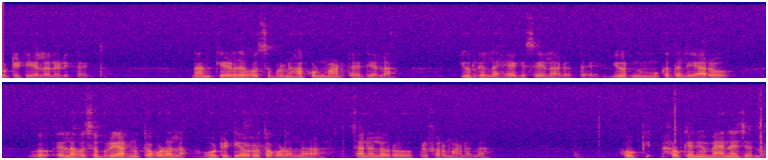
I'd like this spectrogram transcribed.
ಒ ಟಿ ಟಿ ಎಲ್ಲ ನಡೀತಾ ಇತ್ತು. ನಾನು ಕೇಳಿದೆ, ಹೊಸಬ್ರನ್ನ ಹಾಕೊಂಡು ಮಾಡ್ತಾ ಇದೆಯಲ್ಲ, ಇವ್ರಿಗೆಲ್ಲ ಹೇಗೆ ಸೇಲ್ ಆಗುತ್ತೆ? ಇವ್ರನ್ನ ಮುಖದಲ್ಲಿ ಯಾರು ಎಲ್ಲ ಹೊಸಬ್ರು ಯಾರನ್ನೂ ತೊಗೊಳಲ್ಲ. ಒ ಟಿ ಟಿ ಅವರು ತೊಗೊಳಲ್ಲ ಚಾನೆಲ್ ಅವರು ಪ್ರಿಫರ್ ಮಾಡಲ್ಲ. How how can you manage ಅಂತ?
